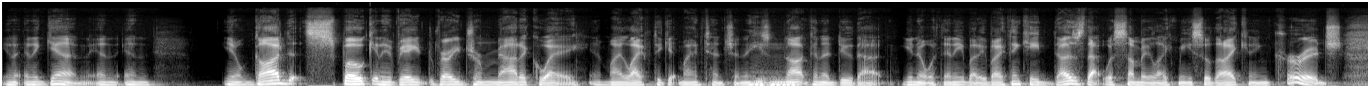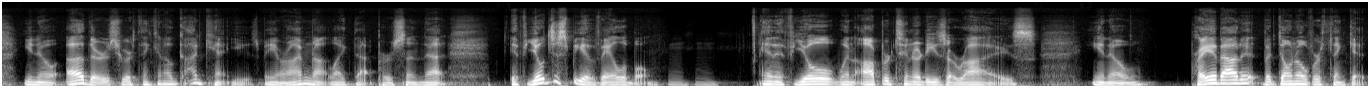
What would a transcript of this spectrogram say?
and again, and and you know, God spoke in a very, very dramatic way in my life to get my attention. And He's mm-hmm. not going to do that, you know, with anybody. But I think He does that with somebody like me so that I can encourage, you know, others who are thinking, oh, God can't use me, or I'm not like that person. That if you'll just be available, mm-hmm. and if you'll, when opportunities arise, you know, pray about it, but don't overthink it.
